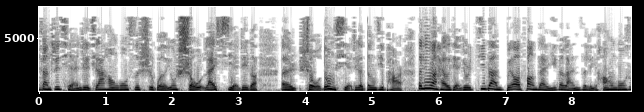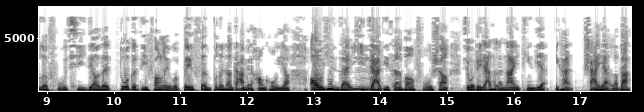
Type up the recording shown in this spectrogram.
像之前这个其他航空公司试过的，用手来写这个，呃，手动写这个登机牌。那另外还有一点就是，鸡蛋不要放在一个篮子里，航空公司的服务器一定要在多个地方了有个备份，不能像达美航空一样 all in 在一家第三方服务商。结果这亚特兰大一停电，你看傻眼了吧？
